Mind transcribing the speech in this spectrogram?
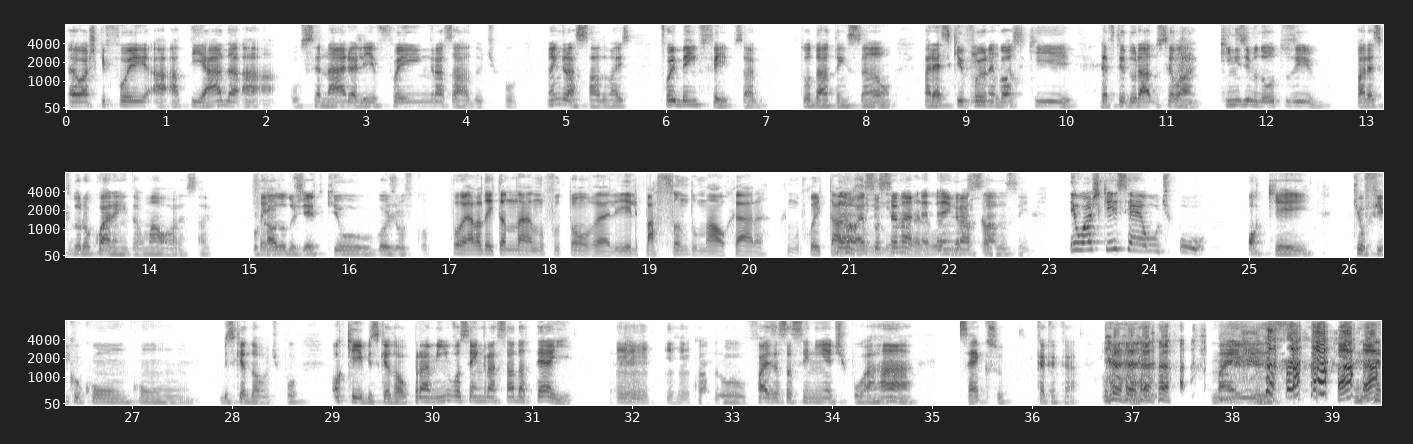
Eu acho que foi a, a piada, a- a- o cenário ali foi engraçado. Tipo, não é engraçado, mas foi bem feito, sabe? Toda a atenção. Parece que foi um Uhum. negócio que deve ter durado, sei lá, 15 minutos e parece que durou 40, uma hora, sabe? Por Sim. causa do jeito que o Gojo ficou. Pô, ela deitando na- no futon, velho, e ele passando mal, cara. Coitado. Não, essa menino, cena velho. é, é engraçada, assim. Eu acho que esse é o, tipo, ok, que eu fico com, com Bisquedol. Tipo, ok, Bisquedol, pra mim você é engraçado até aí. Uhum, uhum. Quando faz essa ceninha, tipo, ah, sexo? KKK. Mas,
